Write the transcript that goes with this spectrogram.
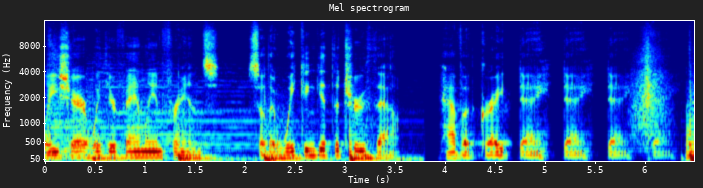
please share it with your family and friends so that we can get the truth out. Have a great day, day, day, day.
